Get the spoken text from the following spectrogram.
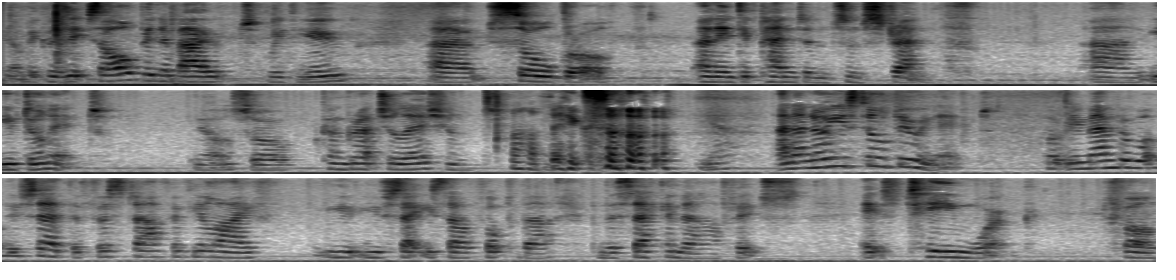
You know, because it's all been about with you, um, soul growth and independence and strength. And you've done it. You know, so congratulations. Oh, thanks. Yeah. And I know you're still doing it. But remember what they've said, the first half of your life you, you've set yourself up for that. But the second half it's it's teamwork, fun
